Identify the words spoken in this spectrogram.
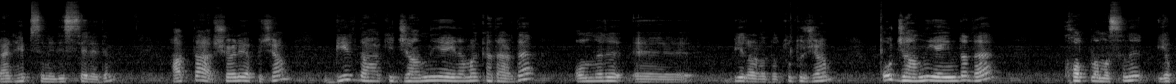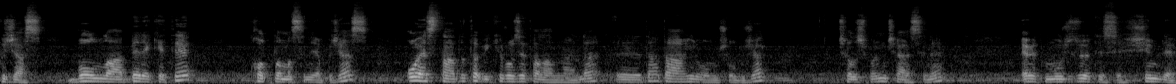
Ben hepsini listeledim. Hatta şöyle yapacağım. Bir dahaki canlı yayınıma kadar da onları e, bir arada tutacağım. O canlı yayında da kodlamasını yapacağız. Bolluğa, berekete kodlamasını yapacağız. O esnada tabii ki rozet alanlarla e, da dahil olmuş olacak çalışmanın içerisine. Evet mucize ötesi. Şimdi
